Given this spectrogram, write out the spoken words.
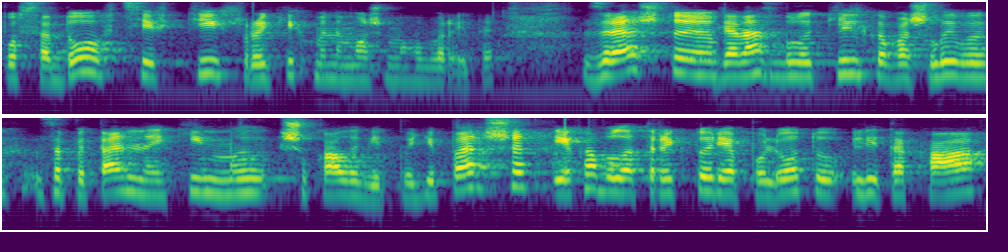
посадовців, тих, про яких ми не можемо говорити. Зрештою, для нас було кілька важливих запитань, на які ми шукали відповіді. Перше, яка була траєкторія польоту літака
